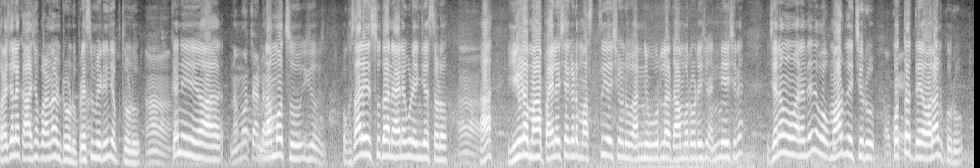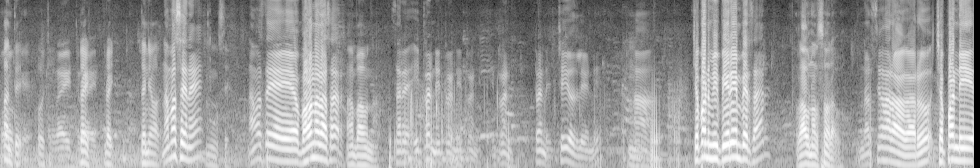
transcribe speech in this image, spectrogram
ప్రజలకు ఆశపడని అంటుండు ప్రెస్ మీటింగ్ చెప్తుండు. కానీ నమ్మొచ్చు ఒకసారి వేస్తుందని ఆయన కూడా ఏం చేస్తాడు? ఆ, ఈడ మా పైలశేఖర్ మస్తు చేసిండు అన్ని ఊర్లో డాంబర్ రోడ్ వేసి అన్ని వేసిన. జనం అనేది ఒక మార్పు తెచ్చిర్రు కొత్త దేవాలని అనుకోరు అంతే. ఓకే. రైట్ రైట్ రైట్ ధన్యవాదాలు. నమస్తేనే. నమస్తే. నమస్తే బాగున్నారా సార్? బాగున్నా. సరే ఇట్రండి ఇట్రండి ఇట్రండి ఇట్రండి ఇట్రండి. చెయ్యి వదిలేయండి. ఆ. చెప్పండి మీ పేరేం పేరు సార్? రావు నరసింహరావు. నరసింహారావు గారు. చెప్పండి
